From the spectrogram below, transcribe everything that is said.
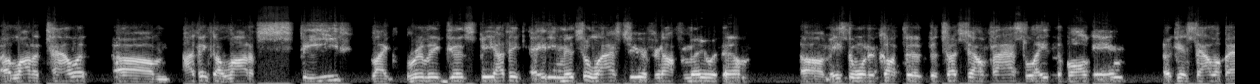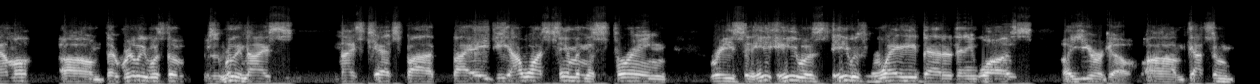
a lot of talent. Um, I think a lot of speed, like really good speed. I think A.D. Mitchell last year, if you're not familiar with him, um, he's the one who caught the, the touchdown pass late in the ball game against Alabama. Um, that really was the was a really nice nice catch by by AD. I watched him in the spring, Rece, and he, he was he was way better than he was a year ago. Um, got some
